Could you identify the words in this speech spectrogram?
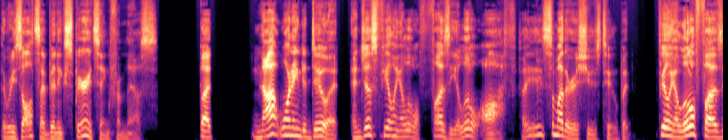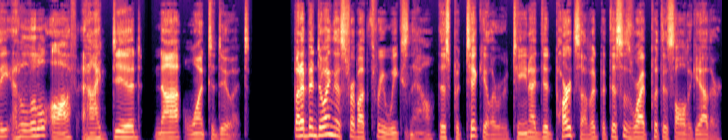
the results I've been experiencing from this. But not wanting to do it and just feeling a little fuzzy, a little off. Eh, some other issues too, but feeling a little fuzzy and a little off. And I did not want to do it. But I've been doing this for about three weeks now, this particular routine. I did parts of it, but this is where I put this all together.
